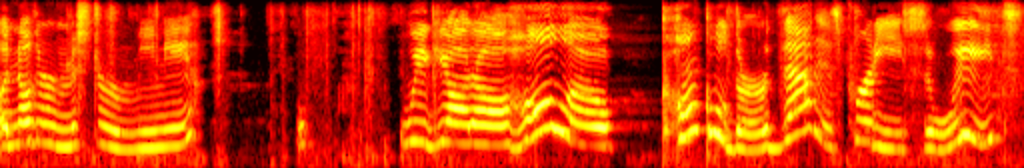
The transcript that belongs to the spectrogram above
another Mr. Mimi. We got a Holo Conkeldurr. That is pretty sweet.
